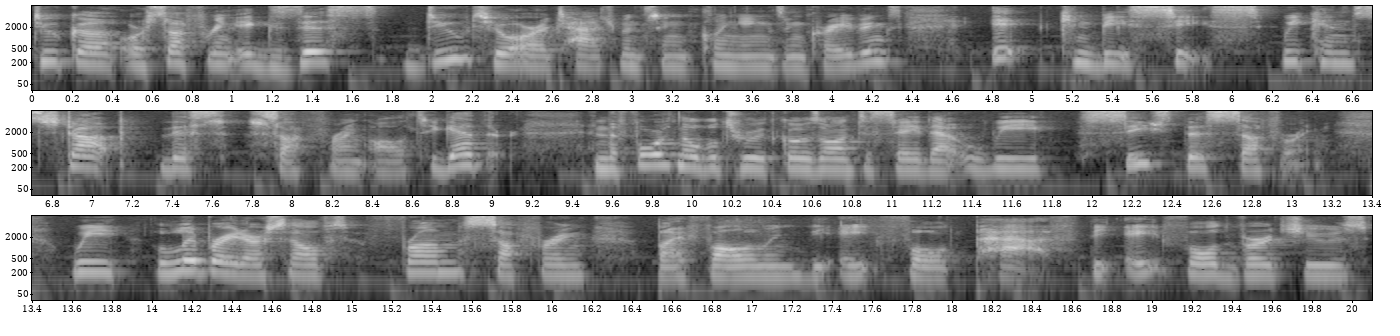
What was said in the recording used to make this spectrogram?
dukkha or suffering exists due to our attachments and clingings and cravings, it can be ceased. We can stop this suffering altogether. And the fourth noble truth goes on to say that we cease this suffering. We liberate ourselves from suffering by following the eightfold path, the eightfold virtues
